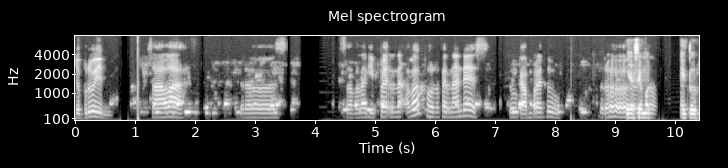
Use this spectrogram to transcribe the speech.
De Bruyne, Salah, terus siapa lagi Ferna, apa Fer- Fernandes, tuh kampret tuh. Terus Ya, saya mau itu.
